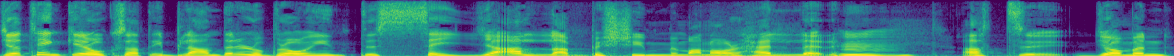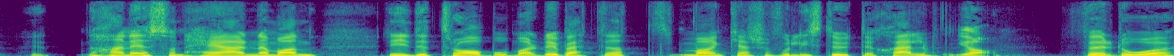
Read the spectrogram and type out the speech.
Jag tänker också att ibland är det nog bra att inte säga alla bekymmer man har heller. Mm. Att ja men han är sån här när man rider travbommar. Det är bättre att man kanske får lista ut det själv. Ja, För då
